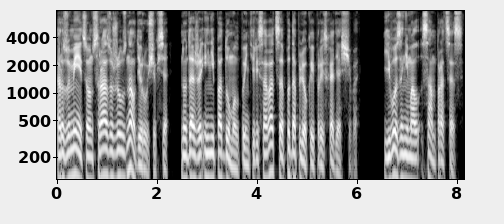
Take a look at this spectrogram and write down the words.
Разумеется, он сразу же узнал дерущихся, но даже и не подумал поинтересоваться подоплекой происходящего. Его занимал сам процесс.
